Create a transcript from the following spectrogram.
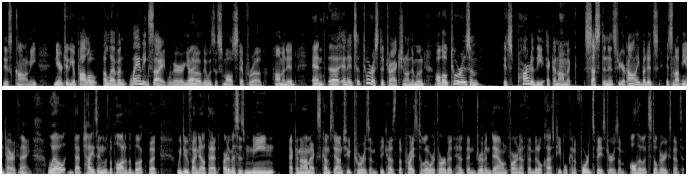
this colony near to the Apollo 11 landing site, where you right. know there was a small step for a hominid, and uh, and it's a tourist attraction on the moon. Although tourism. It's part of the economic sustenance for your colony, but it's it's not the entire thing. Well, that ties in with the plot of the book, but we do find out that Artemis's main economics comes down to tourism because the price to low Earth orbit has been driven down far enough that middle class people can afford space tourism, although it's still very expensive.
